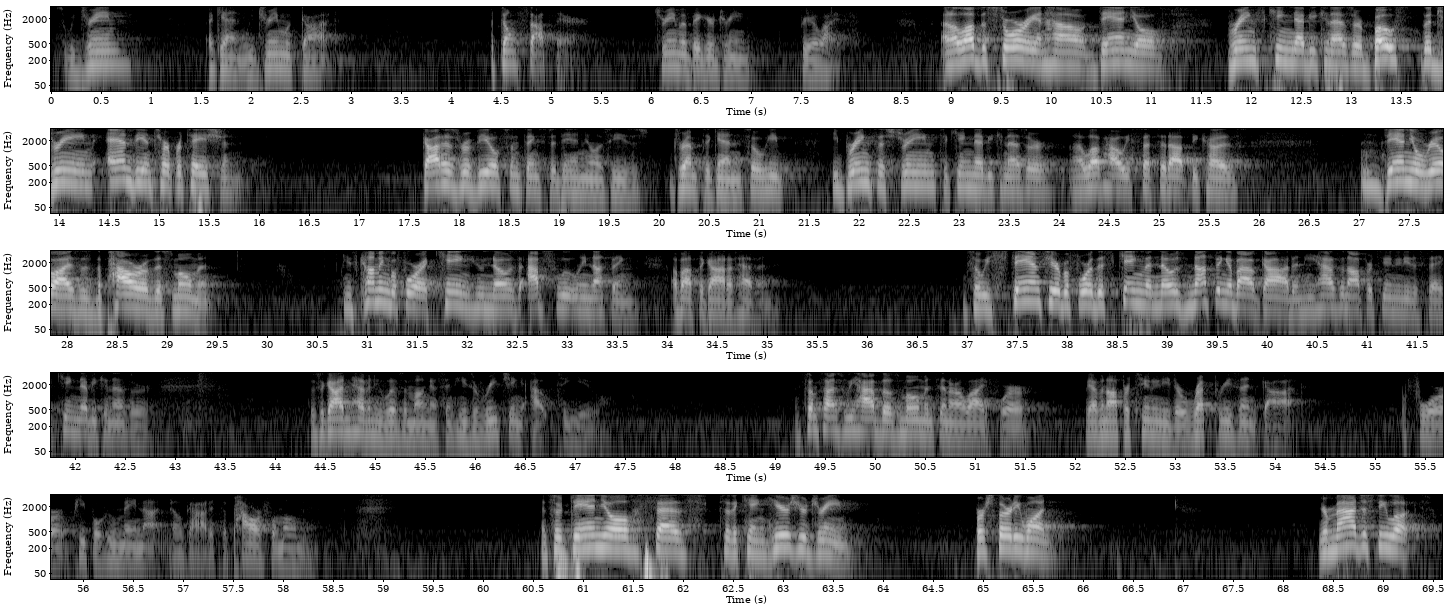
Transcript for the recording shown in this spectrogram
So we dream, again, we dream with God. But don't stop there. Dream a bigger dream for your life. And I love the story and how Daniel brings King Nebuchadnezzar both the dream and the interpretation. God has revealed some things to Daniel as he's dreamt again. And so he, he brings this dream to King Nebuchadnezzar. And I love how he sets it up because Daniel realizes the power of this moment. He's coming before a king who knows absolutely nothing about the God of heaven. So he stands here before this king that knows nothing about God, and he has an opportunity to say, King Nebuchadnezzar, there's a God in heaven who lives among us, and he's reaching out to you. And sometimes we have those moments in our life where we have an opportunity to represent God before people who may not know God. It's a powerful moment. And so Daniel says to the king, Here's your dream. Verse 31 Your majesty looked,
